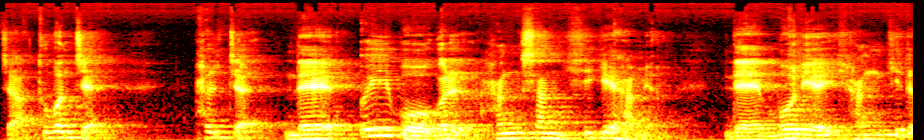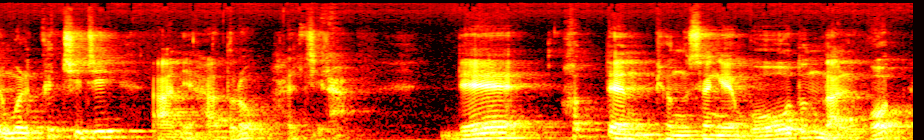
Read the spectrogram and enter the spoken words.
자, 두 번째 8절 내 의복을 항상 희게 하며 내 머리에 향기름을 그치지 아니하도록 할지라 내 헛된 평생의 모든 날 곧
